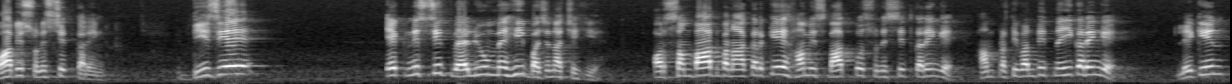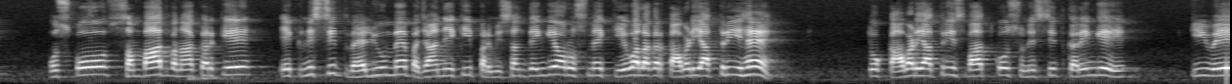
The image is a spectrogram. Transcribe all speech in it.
वह भी सुनिश्चित करेंगे। डीजे एक निश्चित वैल्यूम में ही बजना चाहिए और संवाद बना करके हम इस बात को सुनिश्चित करेंगे। हम प्रतिबंधित नहीं करेंगे, लेकिन उसको संवाद बना करके एक निश्चित वैल्यूम में बजाने की परमिशन देंगे और उसमें केवल अगर कावड़ यात्री हैं तो कावड़ यात्री इस बात को सुनिश्चित करेंगे कि वे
